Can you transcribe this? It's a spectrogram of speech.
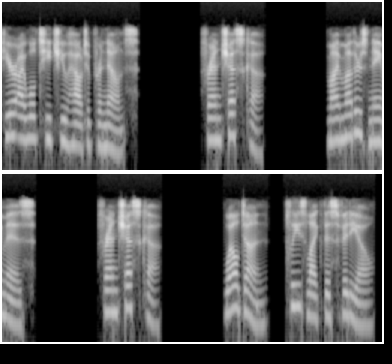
Here I will teach you how to pronounce. Francesca. My mother's name is Francesca. Well done, please like this video.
